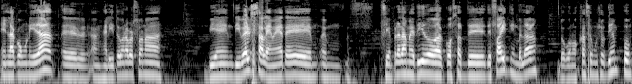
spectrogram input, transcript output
en la comunidad. El Angelito es una persona bien diversa, le mete, siempre le ha metido a cosas de, de fighting, ¿verdad? lo conozco hace mucho tiempo.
